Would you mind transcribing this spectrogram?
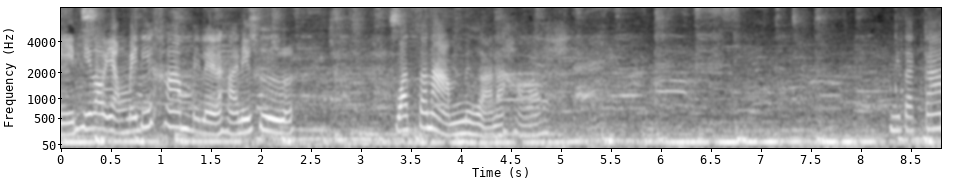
นี้ที่เรายังไม่ได้ข้ามไปเลยนะคะ นี่คือ วัดสนามเหนือนะคะ มีตะกร้า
